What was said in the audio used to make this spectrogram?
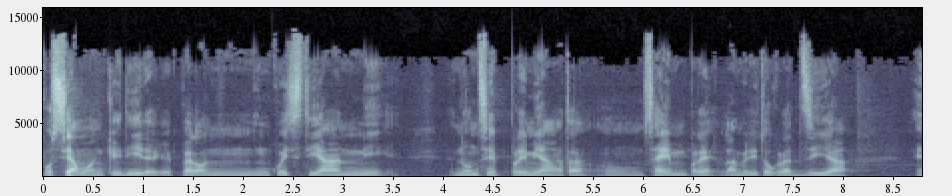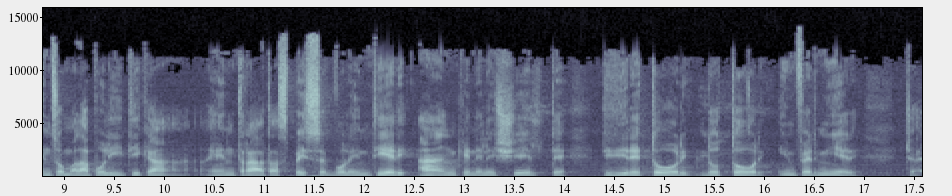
Possiamo anche dire che però in, questi anni non si è premiata um, sempre la meritocrazia insomma la politica è entrata spesso e volentieri anche nelle scelte di direttori, dottori, infermieri. Cioè,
